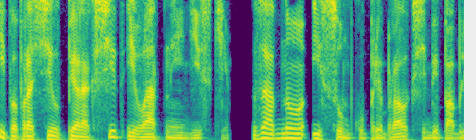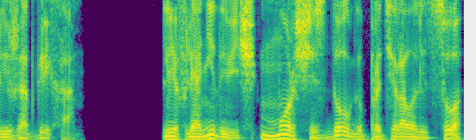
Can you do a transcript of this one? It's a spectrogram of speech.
и попросил пероксид и ватные диски. Заодно и сумку прибрал к себе поближе от греха. Лев Леонидович, морщись, долго протирал лицо,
